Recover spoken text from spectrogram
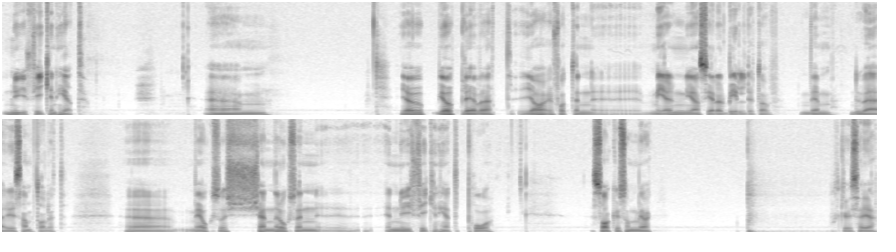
nyfikenhet. Um, jag, upp, jag upplever att jag har fått en eh, mer nyanserad bild av vem du är i samtalet. Ehm, men jag också känner också en, eh, en nyfikenhet på saker som jag... Vad ska vi säga?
